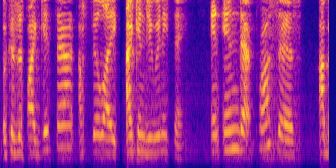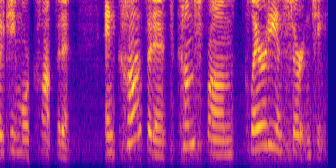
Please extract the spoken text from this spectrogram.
Because if I get that, I feel like I can do anything. And in that process, I became more confident. And confidence comes from clarity and certainty.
